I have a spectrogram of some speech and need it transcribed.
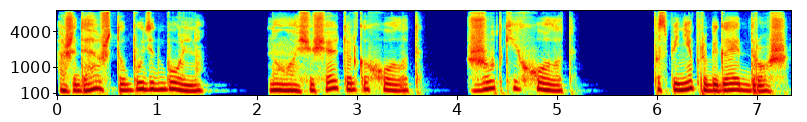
Ожидаю, что будет больно, но ощущаю только холод. Жуткий холод. По спине пробегает дрожь.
